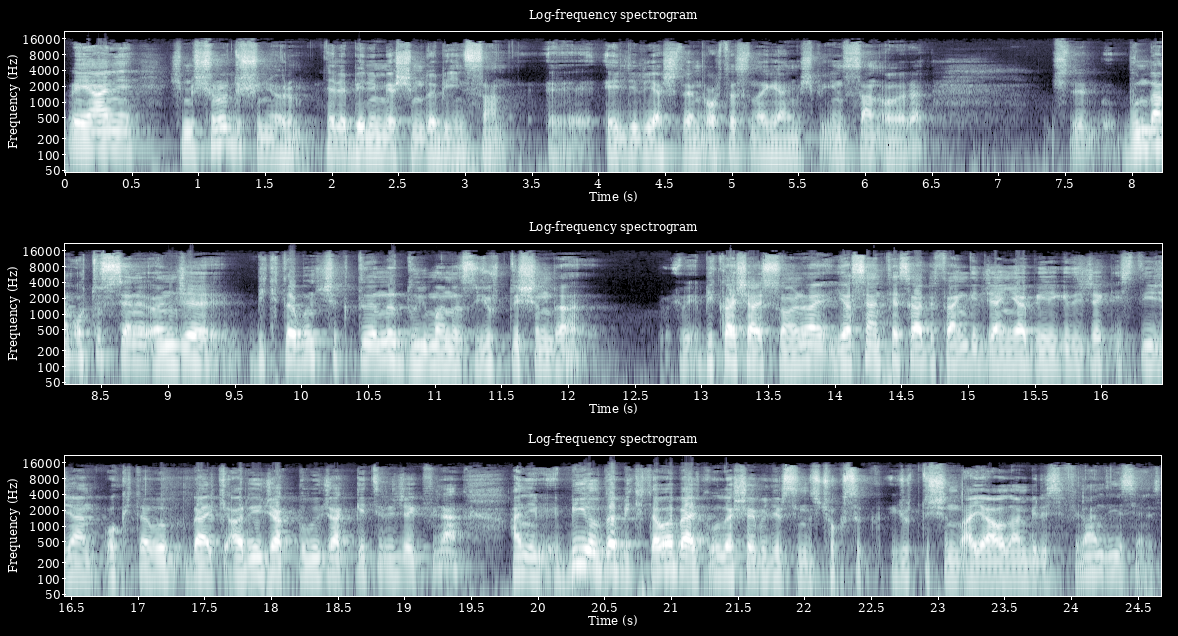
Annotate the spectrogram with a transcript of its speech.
Ve yani şimdi şunu düşünüyorum. Hele benim yaşımda bir insan 50'li e, yaşların ortasına gelmiş bir insan olarak işte bundan 30 sene önce bir kitabın çıktığını duymanız yurt dışında birkaç ay sonra ya sen tesadüfen gideceksin ya biri gidecek isteyeceksin o kitabı belki arayacak bulacak getirecek filan. Hani bir yılda bir kitaba belki ulaşabilirsiniz çok sık yurt dışında ayağı olan birisi filan değilseniz.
